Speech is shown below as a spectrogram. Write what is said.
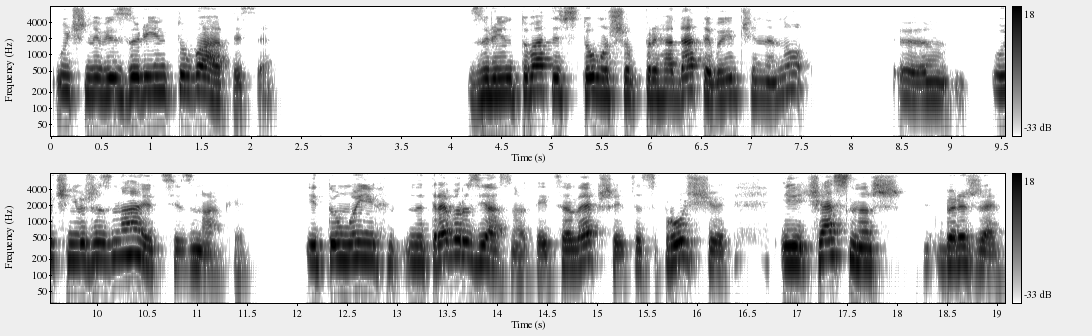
учневі зорієнтуватися. Зорієнтуватись в тому, щоб пригадати вивчене. Ну, е, учні вже знають ці знаки, і тому їх не треба роз'яснювати. І це легше, і це спрощує, і час наш береже.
